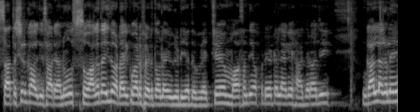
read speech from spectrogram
ਸਤਿ ਸ਼੍ਰੀ ਅਕਾਲ ਜੀ ਸਾਰਿਆਂ ਨੂੰ। ਸਵਾਗਤ ਹੈ ਜੀ ਤੁਹਾਡਾ ਇੱਕ ਵਾਰ ਫਿਰ ਤੋਂ ਨਵੀਂ ਵੀਡੀਓ ਦੇ ਵਿੱਚ। ਮੌਸਮ ਦੀ ਅਪਡੇਟ ਲੈ ਕੇ ਹਾਜ਼ਰ ਹਾਂ ਜੀ। ਗੱਲ ਅਗਲੇ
